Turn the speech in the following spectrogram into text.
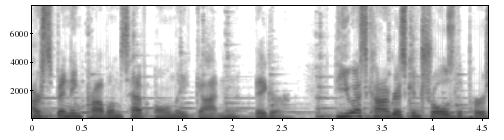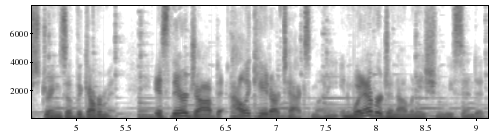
our spending problems have only gotten bigger. The US Congress controls the purse strings of the government. It's their job to allocate our tax money, in whatever denomination we send it,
